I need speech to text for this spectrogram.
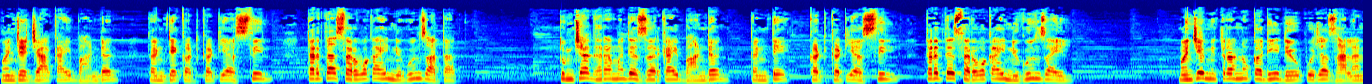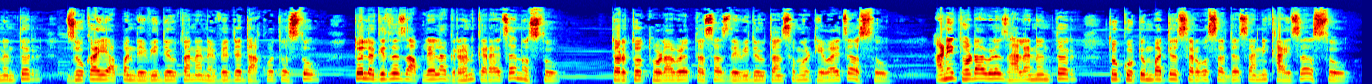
म्हणजे ज्या काही भांडण तंटे कटकटी असतील तर त्या सर्व काही निघून जातात. तुमच्या घरामध्ये जर काही भांडण तंटे कटकटी असतील तर ते सर्व काही निघून जाईल. म्हणजे मित्रांनो कधी देवपूजा झाल्यानंतर जो काही आपण देवी देवतांना नैवेद्य दाखवत असतो तो लगेचच आपल्याला ग्रहण करायचा नसतो. तर तो थोडा वेळ तसाच देवी देवतांसमोर ठेवायचा असतो. आणि थोडा वेळ झाल्यानंतर तो कुटुंबातील सर्व सदस्यांनी खायचा असतो.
